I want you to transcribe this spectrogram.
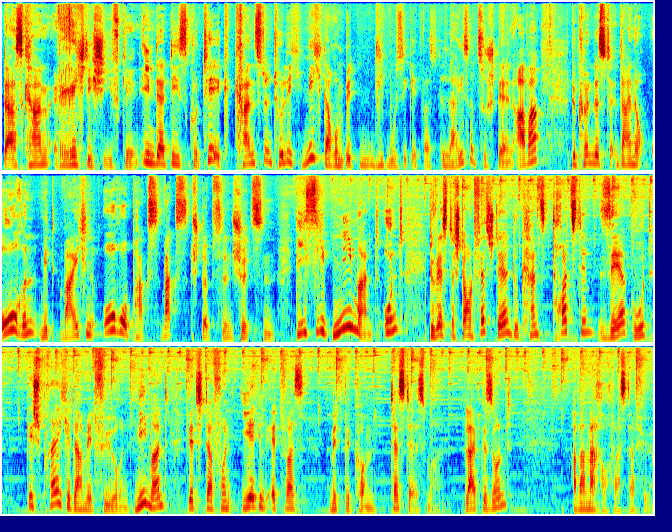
Das kann richtig schief gehen. In der Diskothek kannst du natürlich nicht darum bitten, die Musik etwas leiser zu stellen, aber du könntest deine Ohren mit weichen Oropax Wachsstöpseln schützen. Die sieht niemand und du wirst erstaunt feststellen, du kannst trotzdem sehr gut Gespräche damit führen. Niemand wird davon irgendetwas mitbekommen. Teste es mal. Bleib gesund, aber mach auch was dafür.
